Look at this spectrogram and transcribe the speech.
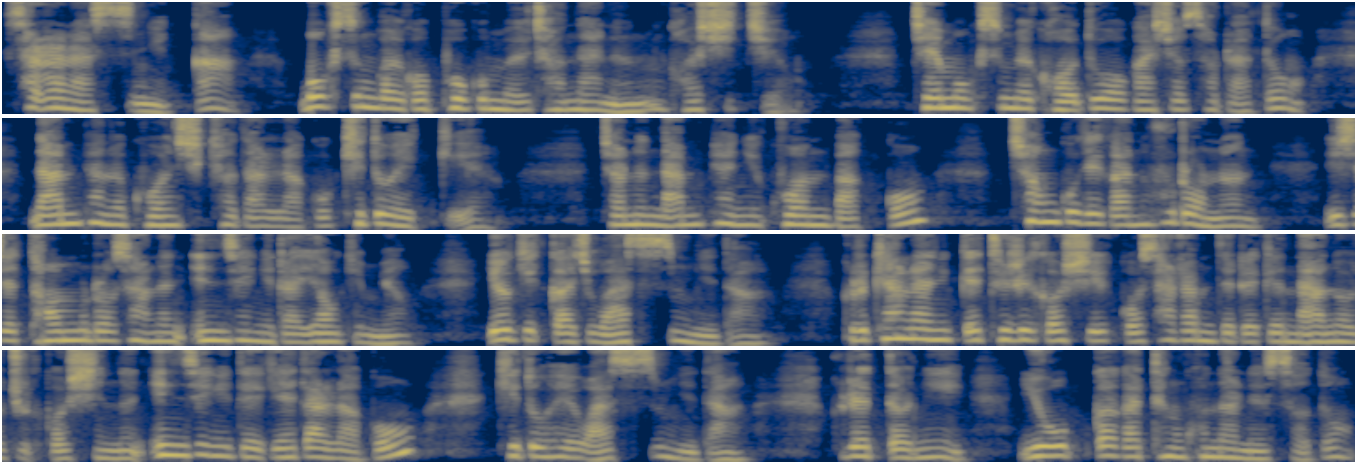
살아났으니까 목숨 걸고 복음을 전하는 것이지요. 제 목숨을 거두어 가셔서라도 남편을 구원시켜 달라고 기도했기에 저는 남편이 구원받고 천국에 간 후로는 이제 덤으로 사는 인생이라 여기며 여기까지 왔습니다. 그렇게 하나님께 드릴 것이 있고 사람들에게 나눠줄 것이 있는 인생이 되게 해달라고 기도해 왔습니다. 그랬더니 요업과 같은 고난에서도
